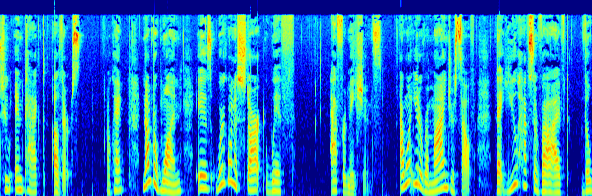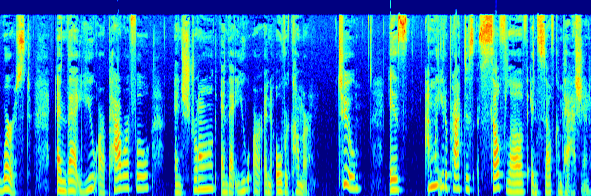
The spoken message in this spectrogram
to impact others. Okay. Number one is we're going to start with affirmations. I want you to remind yourself that you have survived the worst and that you are powerful and strong and that you are an overcomer. Two is I want you to practice self love and self compassion.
